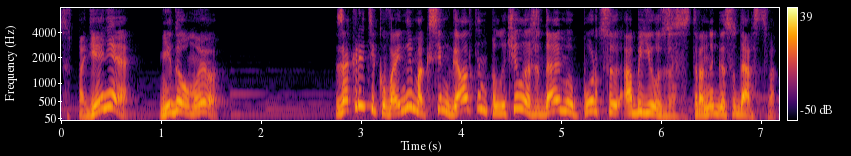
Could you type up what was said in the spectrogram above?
Совпадение? Не думаю. За критику войны Максим Галкин получил ожидаемую порцию абьюза со стороны государства,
